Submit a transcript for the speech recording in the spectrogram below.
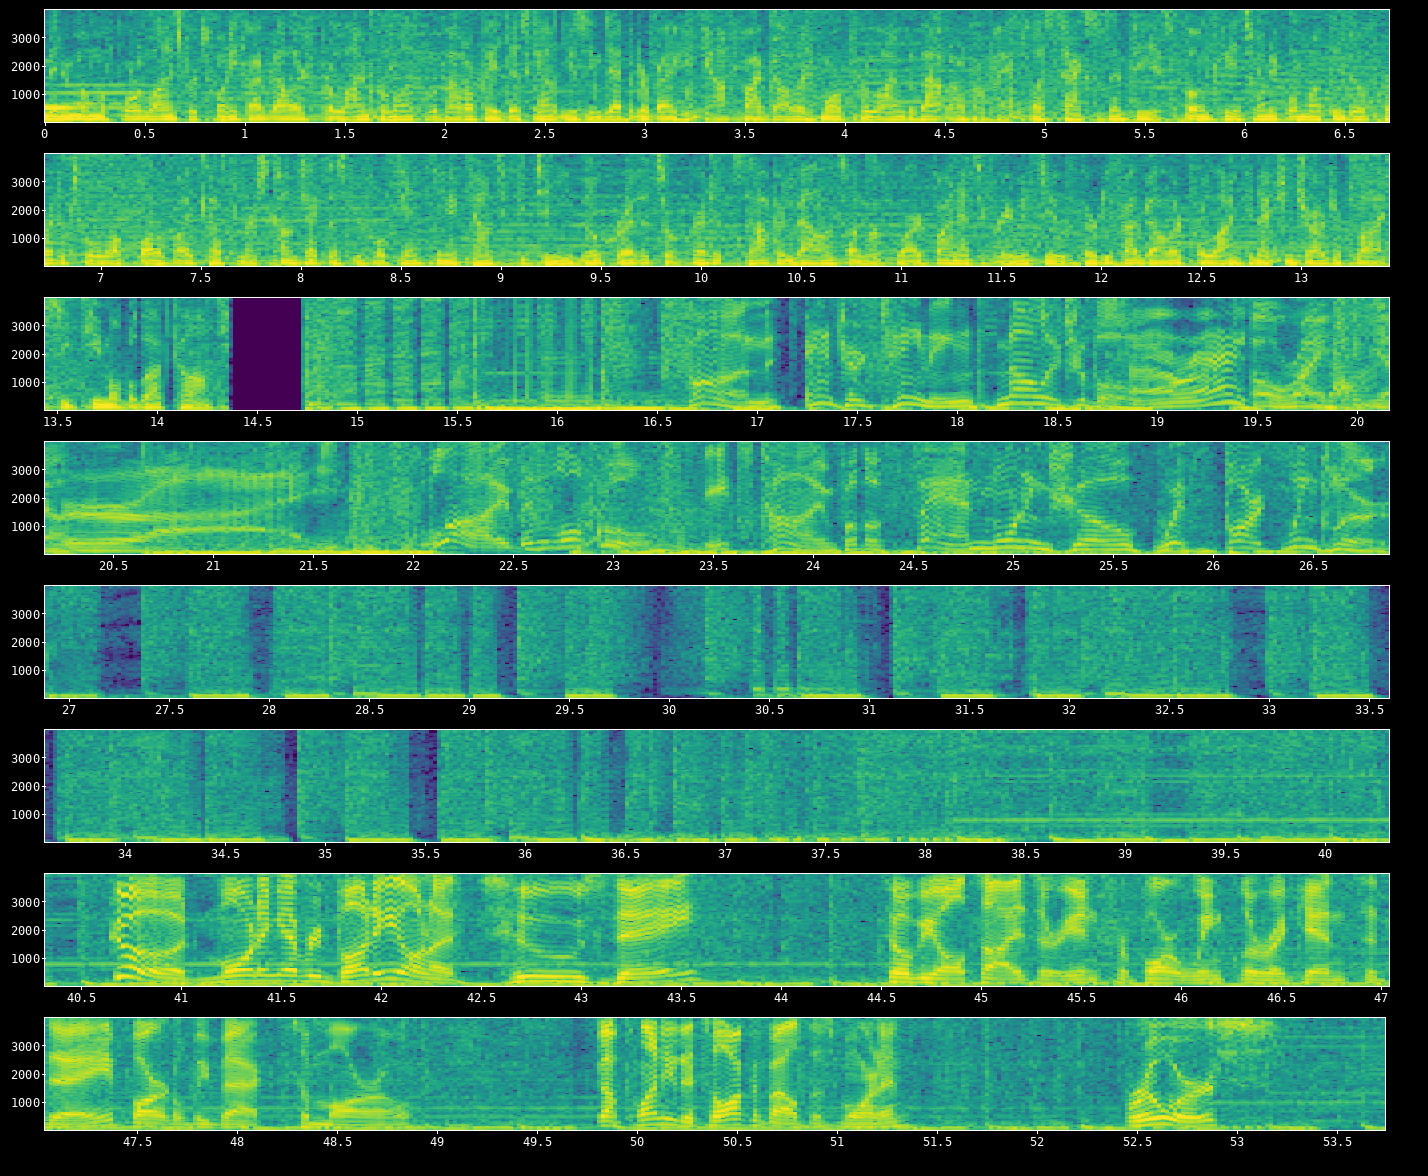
Minimum of four lines for $25 per line per month with auto pay discount using debit or bank account. $5 more per line without auto pay, plus taxes and fees. Phone fee at 24 monthly bill credits for all well qualified customers. Contact us before canceling account to continue bill credits or credit stop and balance on required finance agreement due. $35 per line connection charge apply. Ctmobile.com. Fun, entertaining, knowledgeable. All right. Oh, right. Yeah. Right. Live and local. It's time for the Fan Morning Show with Bart Winkler. Good morning, everybody, on a Tuesday. Toby Altizer in for Bart Winkler again today. Bart will be back tomorrow. Got plenty to talk about this morning. Brewers.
